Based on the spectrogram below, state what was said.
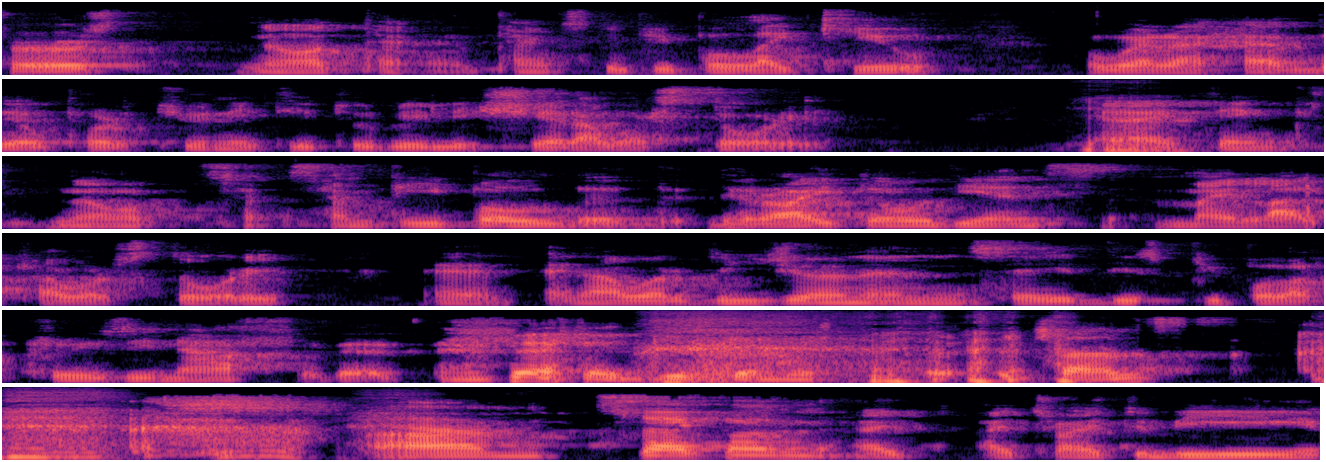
First, you know, th- thanks to people like you, where I have the opportunity to really share our story. Yeah. And I think you know some people, the, the right audience, might like our story and, and our vision, and say these people are crazy enough that, that I give them a, a chance. Um, second, I, I try to be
